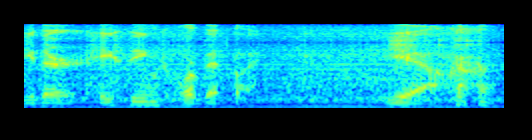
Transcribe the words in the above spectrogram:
either Hastings or Best Buy yeah.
